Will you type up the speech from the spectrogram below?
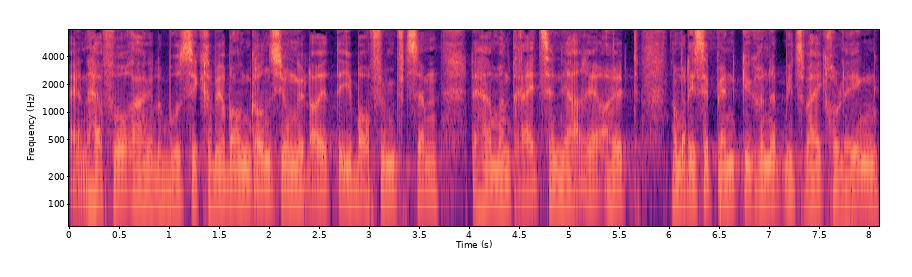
ein hervorragender Musiker. Wir waren ganz junge Leute, ich war 15, der Hermann 13 Jahre alt. Dann haben wir diese Band gegründet mit zwei Kollegen.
